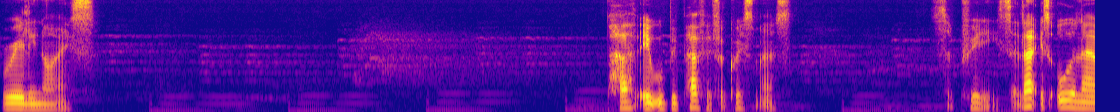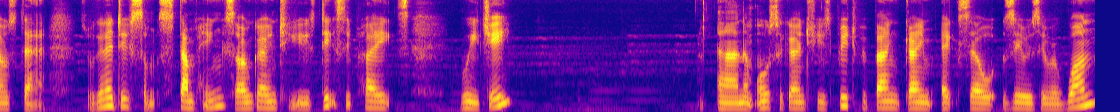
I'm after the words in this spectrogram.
Really nice. Perf it would be perfect for Christmas. So pretty. So that is all the nails there. So we're going to do some stamping. So I'm going to use Dixie Plates Ouija. And I'm also going to use Beauty Bang Game XL001.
